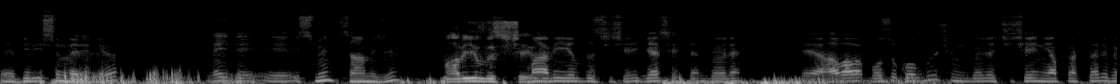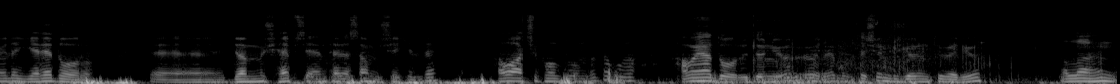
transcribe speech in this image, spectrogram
e, bir isim veriliyor. Neydi e, ismi Samici? Mavi yıldız çiçeği. Mavi yıldız çiçeği gerçekten böyle e, hava bozuk olduğu için böyle çiçeğin yaprakları böyle yere doğru e, dönmüş. Hepsi enteresan bir şekilde. Hava açık olduğunda da bu havaya doğru dönüyor. Öyle muhteşem bir görüntü veriyor. Allah'ın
